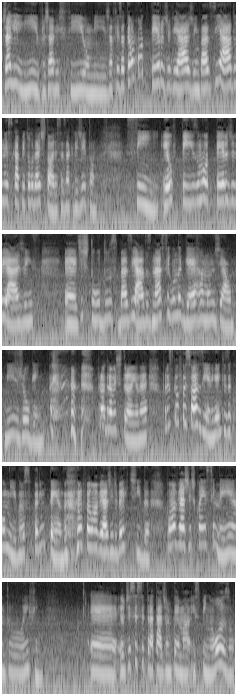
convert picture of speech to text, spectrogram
Já li livros, já vi filme, já fiz até um roteiro de viagem baseado nesse capítulo da história, vocês acreditam? Sim, eu fiz um roteiro de viagens é, de estudos baseados na Segunda Guerra Mundial. Me julguem. Programa estranho, né? Por isso que eu fui sozinha, ninguém quis ir comigo. Eu super entendo. Não foi uma viagem divertida, foi uma viagem de conhecimento, enfim. É, eu disse se tratar de um tema espinhoso,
